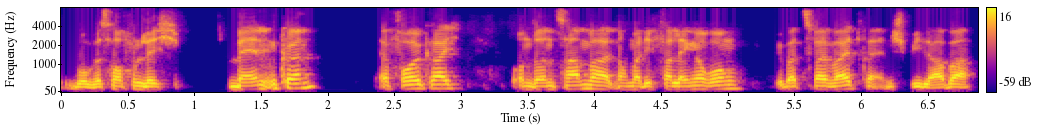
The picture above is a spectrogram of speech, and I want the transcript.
wo wir es hoffentlich beenden können, erfolgreich. Und sonst haben wir halt nochmal die Verlängerung über zwei weitere Endspiele. Aber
